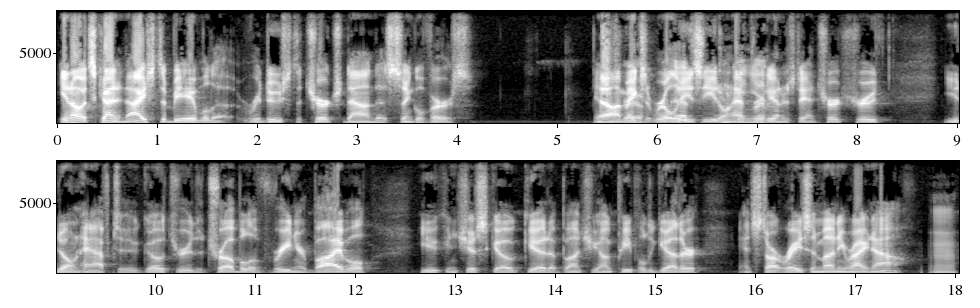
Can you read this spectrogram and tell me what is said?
You know, it's kind of nice to be able to reduce the church down to a single verse. You know, it makes it real That's easy. You don't convenient. have to really understand church truth. You don't have to go through the trouble of reading your Bible. You can just go get a bunch of young people together and start raising money right now. Mm.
